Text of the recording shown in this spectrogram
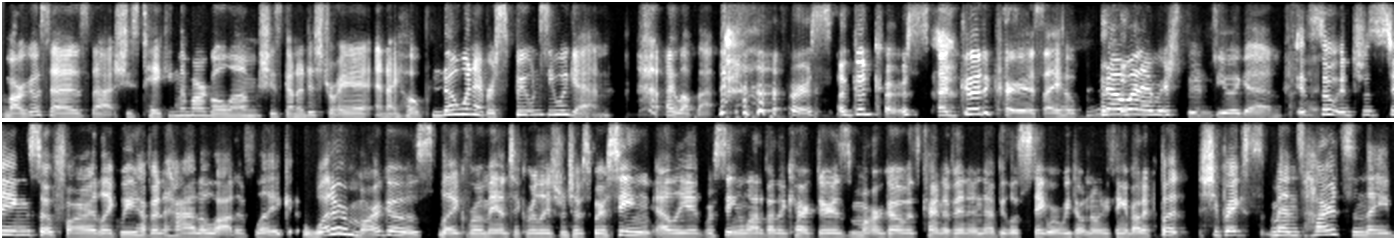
margot says that she's taking the Margolum, she's gonna destroy it and i hope no one ever spoons you again i love that Curse, a good curse. a good curse i hope no one ever spoons you again It's so interesting so far. Like we haven't had a lot of like, what are Margot's like romantic relationships? We're seeing Eliot, we're seeing a lot of other characters. Margot is kind of in a nebulous state where we don't know anything about it. But she breaks men's hearts and they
